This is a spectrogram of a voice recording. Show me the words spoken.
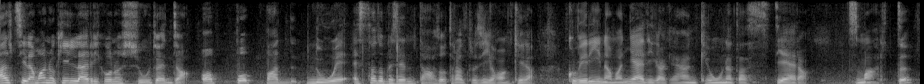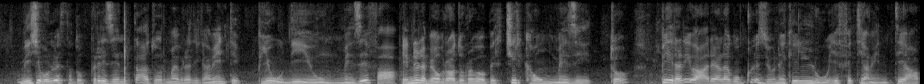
Alzi la mano chi l'ha riconosciuto, è già Oppo Pad 2, è stato presentato, tra l'altro sì, ho anche la coverina magnetica che è anche una tastiera smart. Dicevo, lui è stato presentato ormai praticamente più di un mese fa e noi l'abbiamo provato proprio per circa un mesetto per arrivare alla conclusione che lui effettivamente ha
